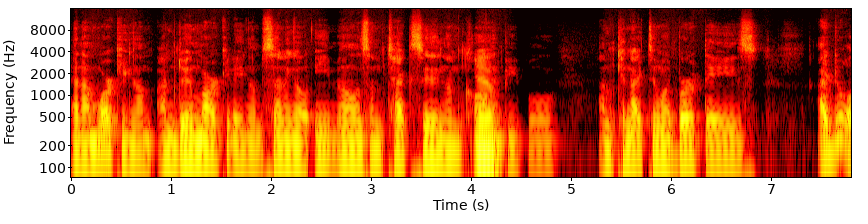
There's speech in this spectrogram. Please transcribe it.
and I'm working. I'm I'm doing marketing. I'm sending out emails. I'm texting. I'm calling people. I'm connecting with birthdays. I do a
